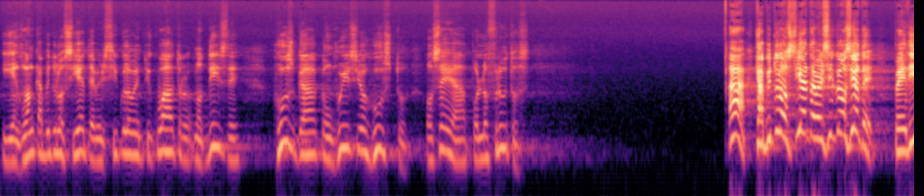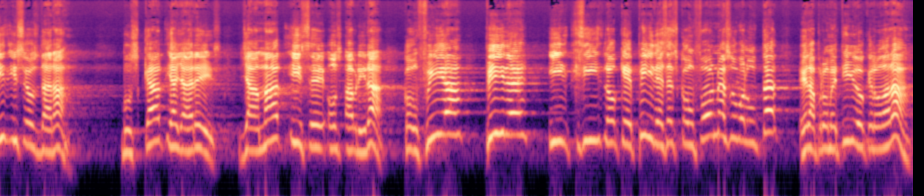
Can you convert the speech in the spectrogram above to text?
Y en Juan capítulo 7, versículo 24 nos dice, juzga con juicio justo, o sea, por los frutos. Ah, capítulo 7, versículo 7. Pedid y se os dará. Buscad y hallaréis. Llamad y se os abrirá. Confía, pide y si lo que pides es conforme a su voluntad, Él ha prometido que lo dará.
